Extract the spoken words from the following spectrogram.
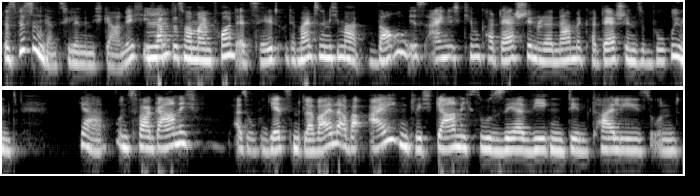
Das wissen ganz viele nämlich gar nicht. Ich mhm. habe das mal meinem Freund erzählt und er meinte nämlich immer, warum ist eigentlich Kim Kardashian oder der Name Kardashian so berühmt? Ja, und zwar gar nicht, also jetzt mittlerweile, aber eigentlich gar nicht so sehr wegen den Kylies und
